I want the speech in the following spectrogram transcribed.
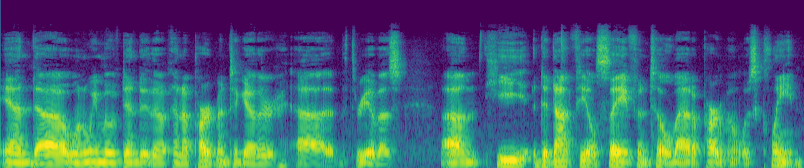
and uh, when we moved into the, an apartment together, uh, the three of us, um, he did not feel safe until that apartment was clean.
